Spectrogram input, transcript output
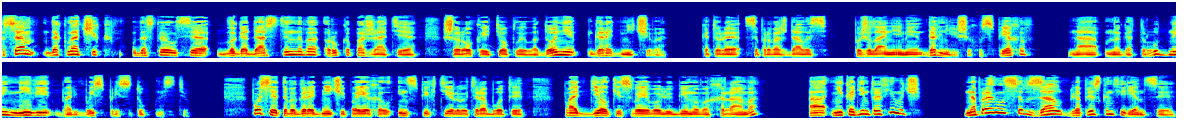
Сам докладчик удостоился благодарственного рукопожатия широкой теплой ладони городничего, которая сопровождалась пожеланиями дальнейших успехов, на многотрудной ниве борьбы с преступностью. После этого Городничий поехал инспектировать работы по отделке своего любимого храма, а Никодим Трофимович направился в зал для пресс-конференции,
